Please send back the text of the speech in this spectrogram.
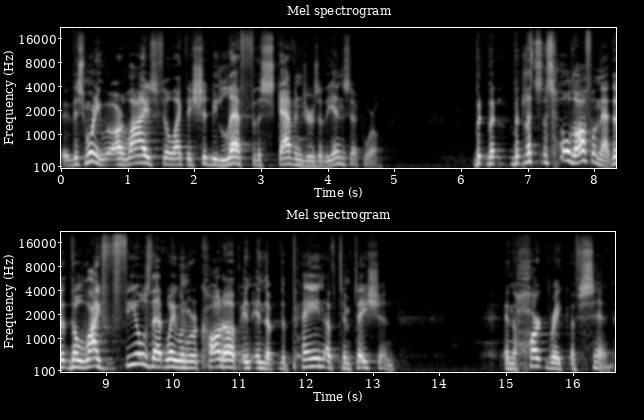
this morning, our lives feel like they should be left for the scavengers of the insect world. But, but, but let's, let's hold off on that. Though life feels that way when we're caught up in, in the, the pain of temptation and the heartbreak of sin,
